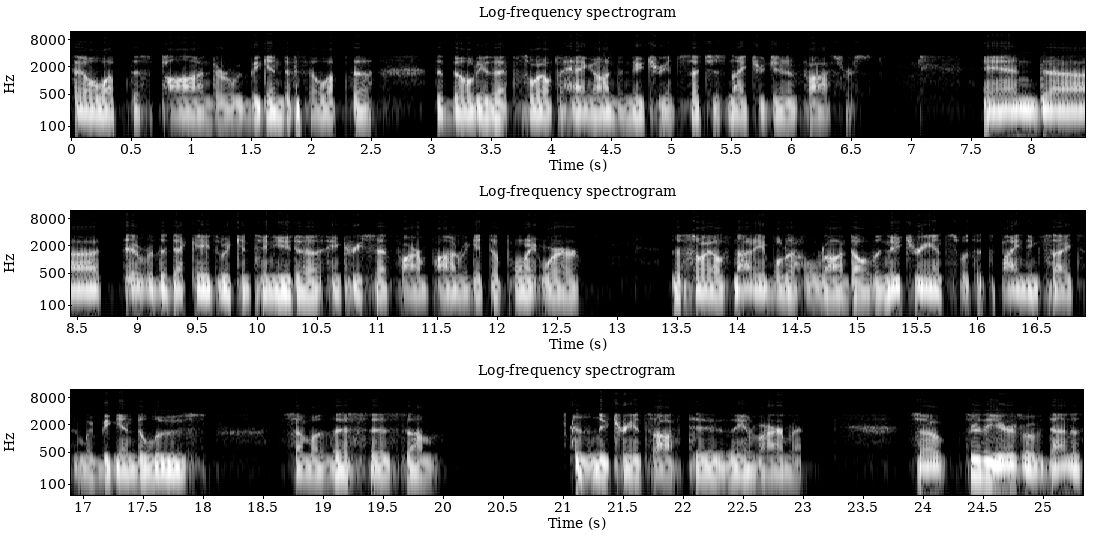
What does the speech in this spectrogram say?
fill up this pond, or we begin to fill up the, the ability of that soil to hang on to nutrients such as nitrogen and phosphorus. And uh, over the decades, we continue to increase that farm pond. We get to a point where the soil is not able to hold on to all the nutrients with its binding sites, and we begin to lose some of this as, um, as nutrients off to the environment. So through the years, what we've done is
